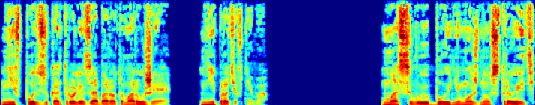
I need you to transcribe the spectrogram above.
ни в пользу контроля за оборотом оружия, ни против него. Массовую бойню можно устроить,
